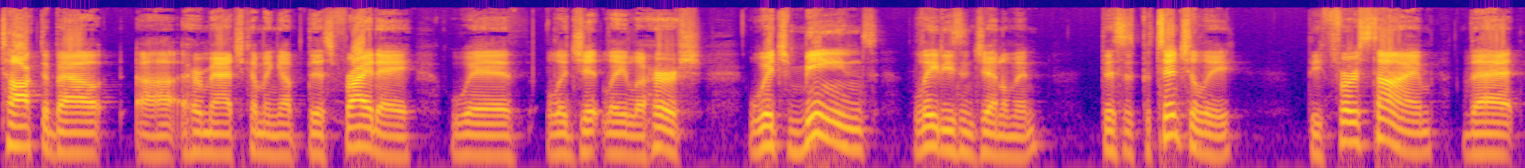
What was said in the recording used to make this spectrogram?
talked about uh, her match coming up this Friday with legit Leyla Hirsch, which means, ladies and gentlemen, this is potentially the first time that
